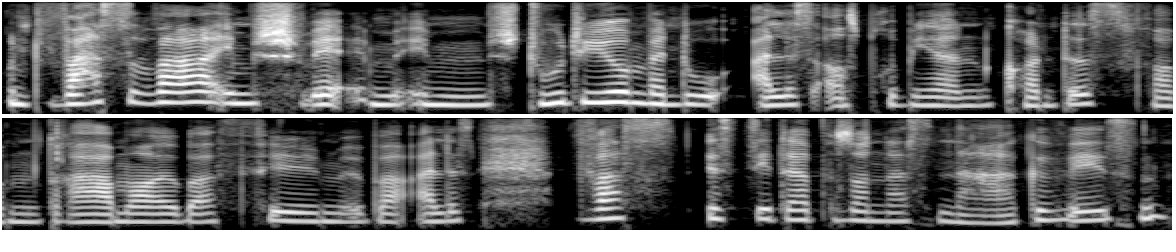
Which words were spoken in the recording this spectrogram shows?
und was war im, Schwer, im, im Studium, wenn du alles ausprobieren konntest, vom Drama über Film, über alles, was ist dir da besonders nah gewesen?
